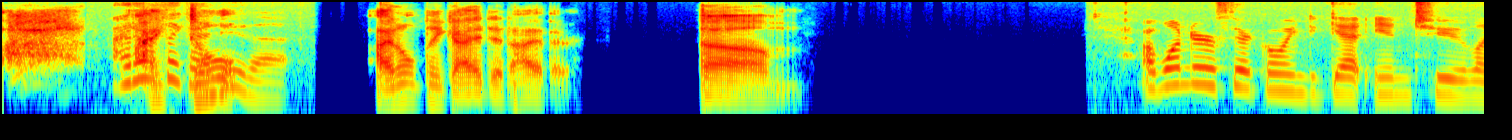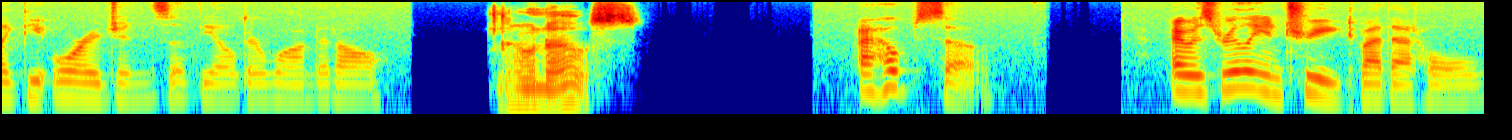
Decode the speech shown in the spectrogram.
Ah, I don't I think I don't- knew that. I don't think I did either. Um, I wonder if they're going to get into like the origins of the Elder Wand at all. who knows? I hope so. I was really intrigued by that whole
